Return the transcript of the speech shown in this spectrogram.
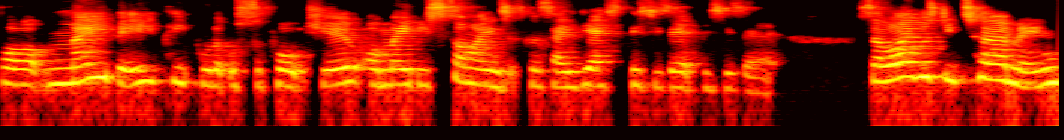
for maybe people that will support you, or maybe signs that's going to say, Yes, this is it, this is it. So I was determined,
